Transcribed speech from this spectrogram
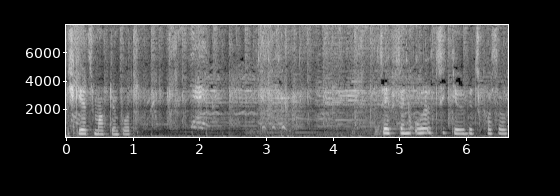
Ich gehe jetzt mal auf den Bot. Selbst seine Ult sieht ja übelst krass aus.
